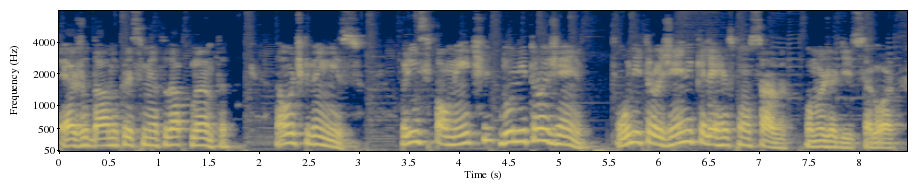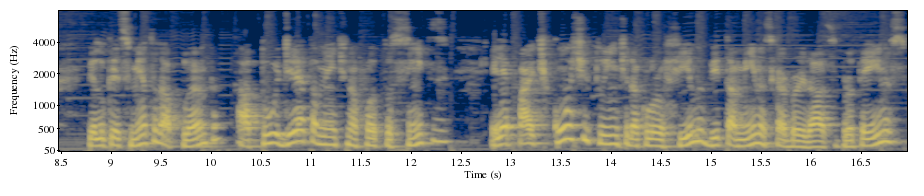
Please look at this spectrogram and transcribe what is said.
é ajudar no crescimento da planta. Da onde que vem isso? Principalmente do nitrogênio. O nitrogênio que ele é responsável, como eu já disse agora, pelo crescimento da planta, atua diretamente na fotossíntese, ele é parte constituinte da clorofila, vitaminas, carboidratos e proteínas,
